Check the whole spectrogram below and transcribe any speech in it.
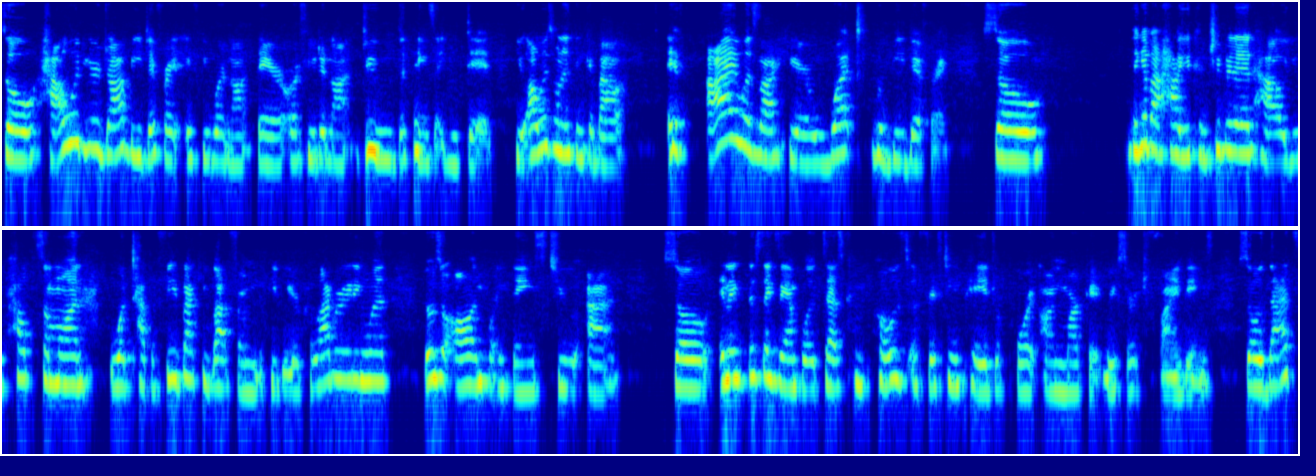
So how would your job be different if you were not there or if you did not do the things that you did? You always want to think about if I was not here, what would be different? So think about how you contributed, how you helped someone, what type of feedback you got from the people you're collaborating with. Those are all important things to add. So in this example, it says compose a 15 page report on market research findings. So that's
